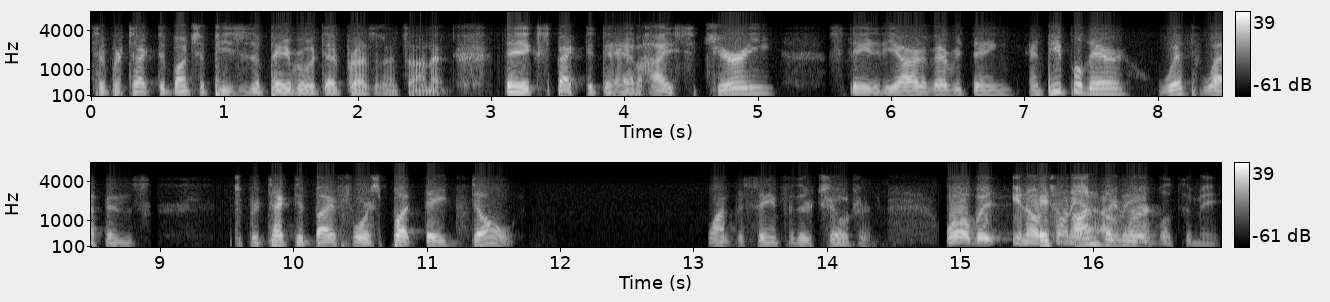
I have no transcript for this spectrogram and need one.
to protect a bunch of pieces of paper with dead presidents on it. They expect it to have high security, state of the art of everything, and people there with weapons to protect it by force, but they don't want the same for their children. Well, but you know, it's Tony, unbelievable heard, to me.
